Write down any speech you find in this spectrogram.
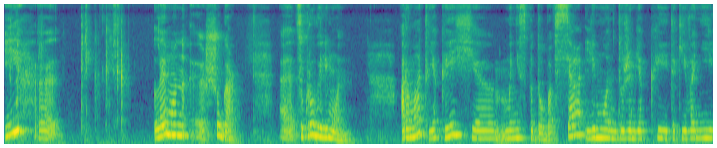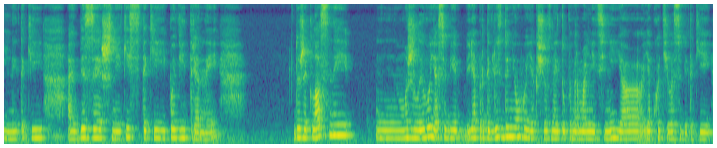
І Lemon Sugar, цукровий лімон. Аромат, який е, мені сподобався. Лімон дуже м'який, такий ванільний, такий е, безешний, якийсь такий повітряний. Дуже класний. Можливо, я собі я придивлюсь до нього. Якщо знайду по нормальній ціні, я, я б хотіла собі такий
